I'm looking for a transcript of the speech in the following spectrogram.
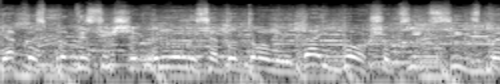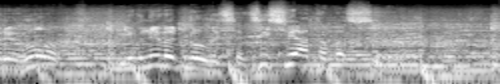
якось побистріше вернулися додому. І дай Бог, щоб всіх всіх зберегло і вони вернулися. Зі святом вас всіх!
